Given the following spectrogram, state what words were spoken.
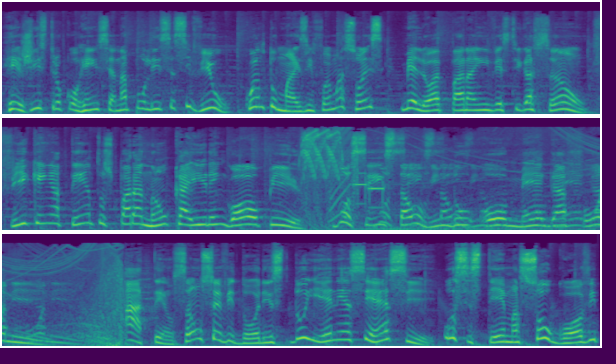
registre ocorrência na Polícia Civil. Quanto mais informações, melhor para a investigação. Fiquem atentos para não cair em golpes. Você, Você está, ouvindo está, ouvindo o Megafone. Megafone. Atenção servidores do INSS. O sistema sougov.br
